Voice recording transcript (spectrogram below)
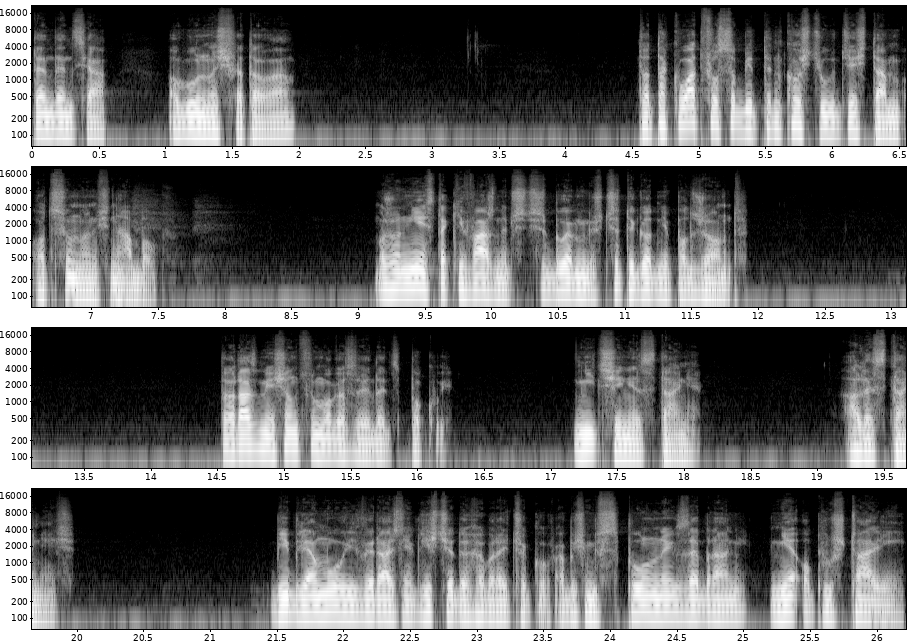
tendencja ogólnoświatowa, to tak łatwo sobie ten Kościół gdzieś tam odsunąć na bok. Może on nie jest taki ważny, przecież byłem już trzy tygodnie pod rząd. To raz w miesiącu mogę sobie dać spokój. Nic się nie stanie, ale stanie się. Biblia mówi wyraźnie w liście do Hebrajczyków, abyśmy wspólnych zebrań nie opuszczali.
